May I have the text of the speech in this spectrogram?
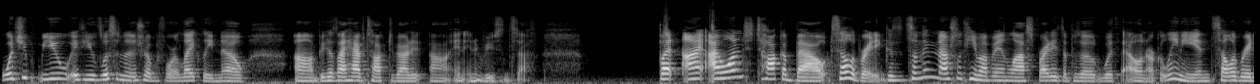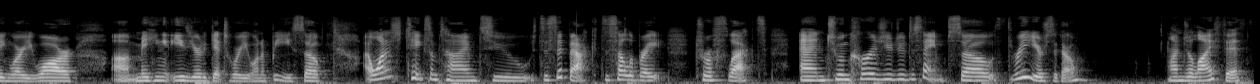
which you you if you've listened to the show before likely know, uh, because I have talked about it uh, in interviews and stuff. But I, I wanted to talk about celebrating because it's something that actually came up in last Friday's episode with Ellen Arcolini and celebrating where you are, um, making it easier to get to where you want to be. So I wanted to take some time to to sit back, to celebrate, to reflect, and to encourage you to do the same. So three years ago, on July fifth,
